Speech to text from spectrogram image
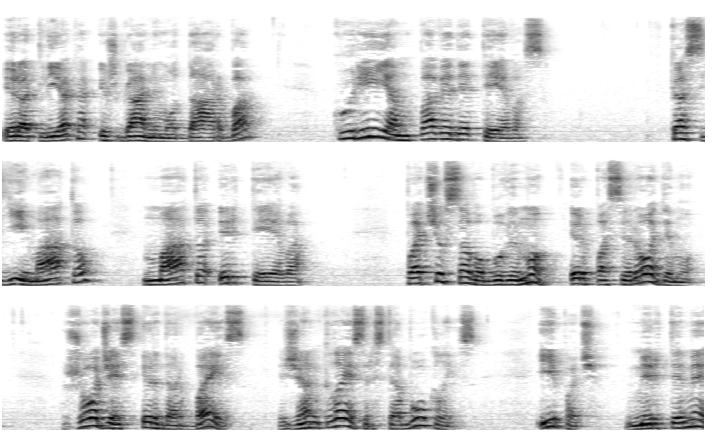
ir atlieka išganimo darbą, kurį jam pavedė tėvas. Kas jį mato, mato ir tėvą. Pačiu savo buvimu ir pasirodymu, žodžiais ir darbais, ženklais ir stebuklais, ypač mirtimi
